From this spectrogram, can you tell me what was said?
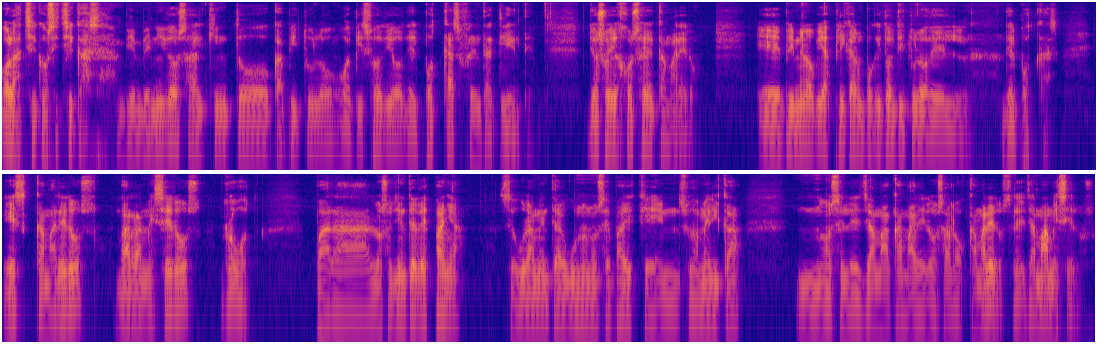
Hola chicos y chicas, bienvenidos al quinto capítulo o episodio del podcast Frente al Cliente. Yo soy José el Camarero. Eh, primero voy a explicar un poquito el título del, del podcast. Es Camareros barra Meseros Robot. Para los oyentes de España, seguramente algunos no sepáis que en Sudamérica no se les llama camareros a los camareros, se les llama meseros.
